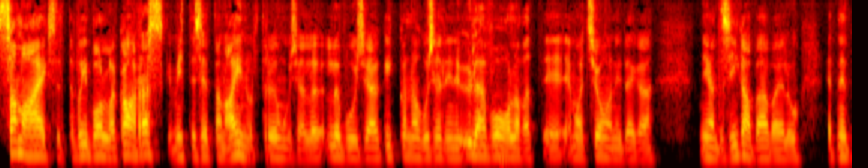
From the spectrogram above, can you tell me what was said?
samaaegselt ta võib olla ka raske, mitte see, et ta on ainult rõõmus ja lõbus ja kõik on nagu selline ülevoolavate emotsioonidega nii-öelda see igapäevaelu, et need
